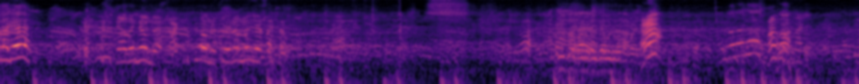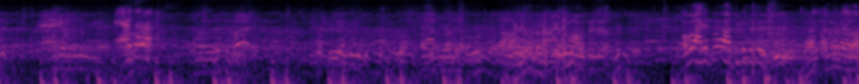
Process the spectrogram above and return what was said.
লাগে বাবা আগে তো হাত দুটো দিয়ে দে আগে না আলা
